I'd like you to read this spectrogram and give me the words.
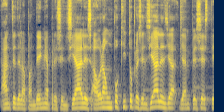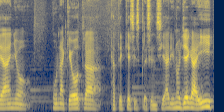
antes de la pandemia presenciales, ahora un poquito presenciales, ya, ya empecé este año una que otra catequesis presencial y uno llega ahí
